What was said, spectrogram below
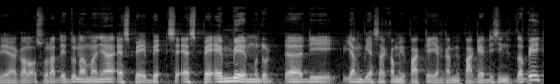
ya. Kalau surat itu namanya SPB SPMB menurut uh, di yang biasa kami pakai yang kami pakai di sini. Tapi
